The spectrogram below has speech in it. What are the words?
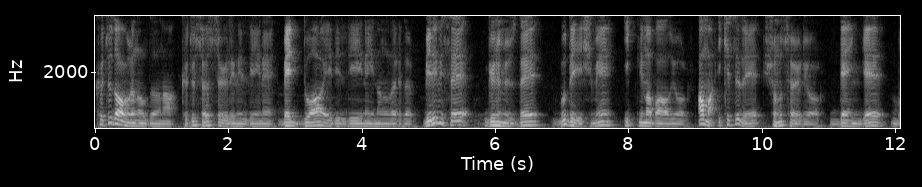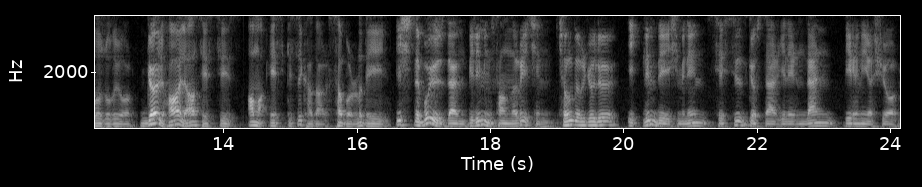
kötü davranıldığına, kötü söz söylenildiğine, beddua edildiğine inanılırdı. Bilim ise günümüzde bu değişimi iklime bağlıyor. Ama ikisi de şunu söylüyor. Denge bozuluyor. Göl hala sessiz ama eskisi kadar sabırlı değil. İşte bu yüzden bilim insanları için Çıldır Gölü iklim değişiminin sessiz göstergelerinden birini yaşıyor.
